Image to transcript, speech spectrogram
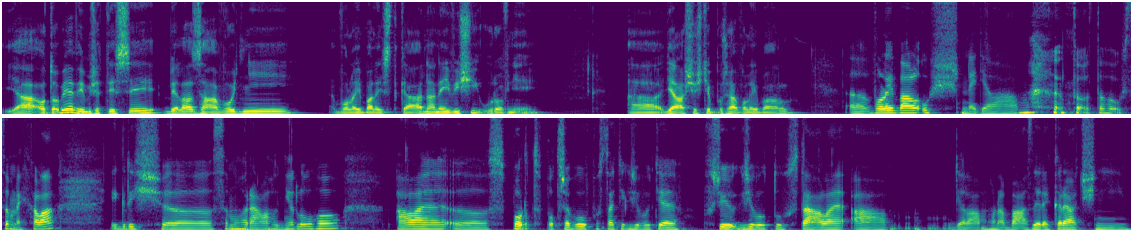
já o tobě vím, že ty jsi byla závodní volejbalistka na nejvyšší úrovni. A děláš ještě pořád volejbal? Volejbal už nedělám, to, toho už jsem nechala i když eh, jsem ho hrála hodně dlouho, ale eh, sport potřebuju v podstatě k, životě, k životu stále a dělám ho na bázi rekreační,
